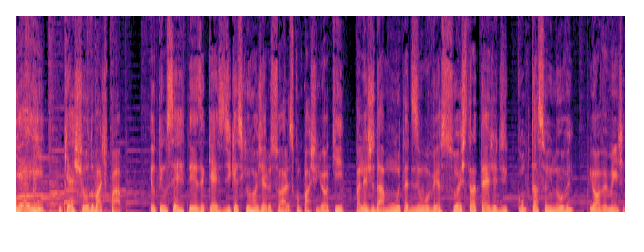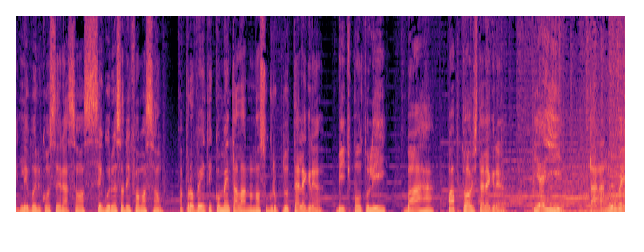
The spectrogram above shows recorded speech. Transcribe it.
E aí, o que achou do bate-papo? Eu tenho certeza que as dicas que o Rogério Soares compartilhou aqui vai lhe ajudar muito a desenvolver a sua estratégia de computação em nuvem e, obviamente, levando em consideração a segurança da informação. Aproveita e comenta lá no nosso grupo do Telegram, bit.ly barra Telegram. E aí, tá na nuvem?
